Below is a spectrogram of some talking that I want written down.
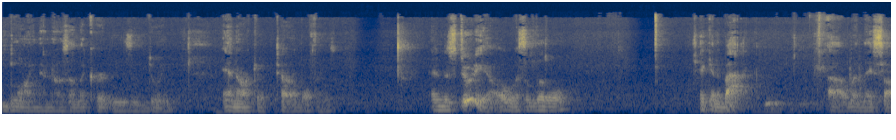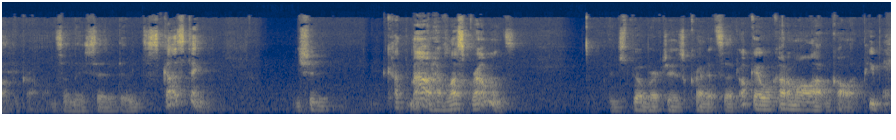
blowing their nose on the curtains and doing anarchic, terrible things. And the studio was a little taken aback uh, when they saw the gremlins and they said, they're disgusting. You should cut them out, have less gremlins. And Spielberg, to his credit, said, okay, we'll cut them all out and call it people.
